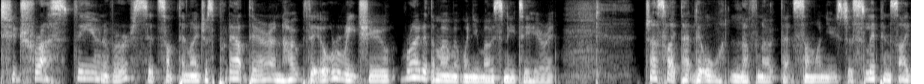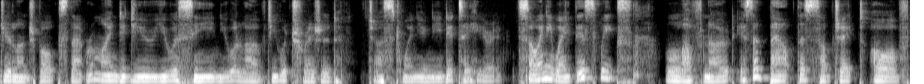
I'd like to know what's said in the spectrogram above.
to trust the universe. It's something I just put out there and hope that it will reach you right at the moment when you most need to hear it. Just like that little love note that someone used to slip inside your lunchbox that reminded you you were seen, you were loved, you were treasured just when you needed to hear it. So, anyway, this week's love note is about the subject of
